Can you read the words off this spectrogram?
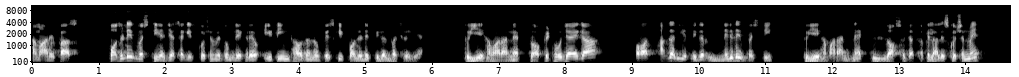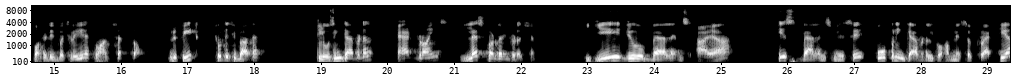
हमारे पास पॉजिटिव बचती है, जैसा कि इस क्वेश्चन में तुम देख रहे हो, एटीन थाउज़ेंड रुपीज़ की पॉजिटिव फिगर बच रही है तो ये हमारा नेट प्रॉफिट हो जाएगा, और अगर ये फिगर नेगेटिव बचती तो ये हमारा नेट लॉस हो जाता। फ़िलहाल इस क्वेश्चन में पॉजिटिव बच रही है तो आंसर प्रॉफिट। रिपीट छोटी सी बात है। Closing capital add drawings less further introduction ये जो बैलेंस आया, इस बैलेंस में से ओपनिंग कैपिटल को हमने सब्ट्रैक्ट किया।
